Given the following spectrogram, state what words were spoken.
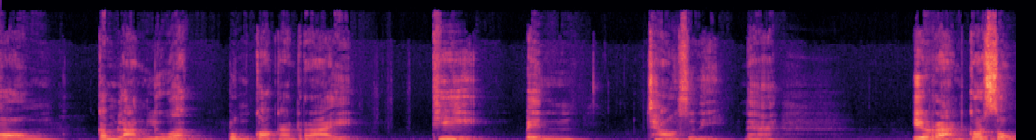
กองกำลังหรือว่ากลุ่มก่อการร้ายที่เป็นชาวซุนีนะฮะอิหร่านก็ส่ง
